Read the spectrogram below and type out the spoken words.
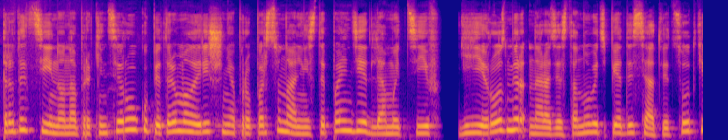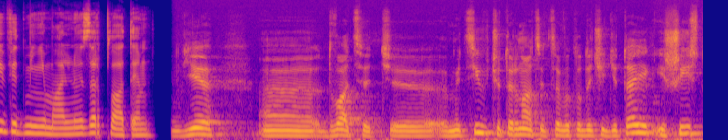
Традиційно наприкінці року підтримали рішення про персональні стипендії для митців. Її розмір наразі становить 50% від мінімальної зарплати. Є е, 20 е, митців, 14 – це викладачі дітей і 6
